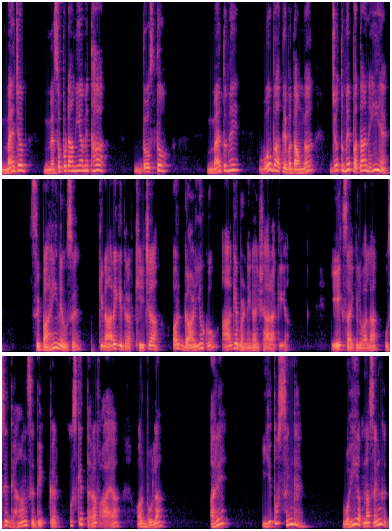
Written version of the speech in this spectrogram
मैं जब मेसोपोटामिया में था, दोस्तों, मैं तुम्हें वो बातें बताऊँगा जो तुम्हें पता नहीं है। सिपाही ने उसे किनारे की तरफ़ खींचा और गाड़ियों को आगे बढ़ने का इशारा किया। एक साइकिल वाला उसे ध्यान से देखकर उसके तरफ़ आया और बोला, अरे, ये तो सिंह है। वही अपना सिंह।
